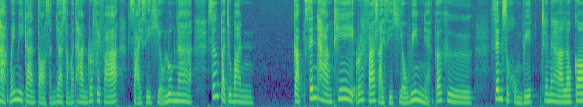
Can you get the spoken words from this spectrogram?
หากไม่มีการต่อสัญญาสัมปทานรถไฟฟ้า สายสีเขียวล่วงหน้า ซึ่งปัจจุบันกับเส้นทางที่รถไฟฟ้าสายสีเขียววิ่งเนี่ยก็คือเส้นสุขุมวิทใช่ไหมคะ แล้วก็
